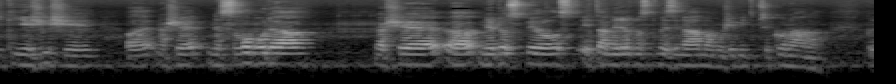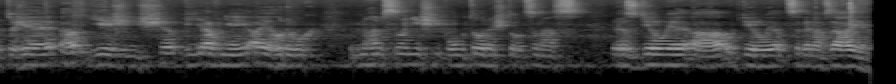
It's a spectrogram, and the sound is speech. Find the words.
Díky Ježíši, ale naše nesvoboda, naše uh, nedospělost i ta nerovnost mezi náma může být překonána. Protože uh, Ježíš, víra v něj a jeho duch je mnohem silnější pouto, než to, co nás rozděluje a odděluje od sebe navzájem.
